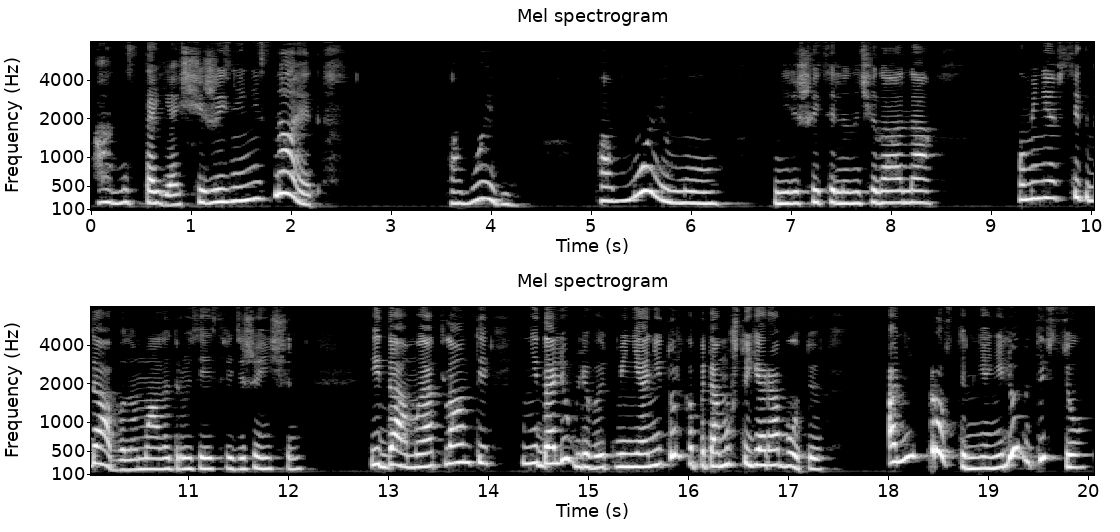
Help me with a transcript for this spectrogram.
а настоящей жизни не знает. «По-моему, по-моему...» – нерешительно начала она. «У меня всегда было мало друзей среди женщин. И дамы Атланты недолюбливают меня не только потому, что я работаю. Они просто меня не любят, и все.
